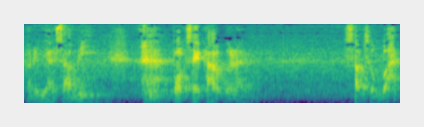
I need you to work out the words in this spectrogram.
ภรรยาสามี ปอกใส่เท้าคืออะไร ทรัพย์สมบัติ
